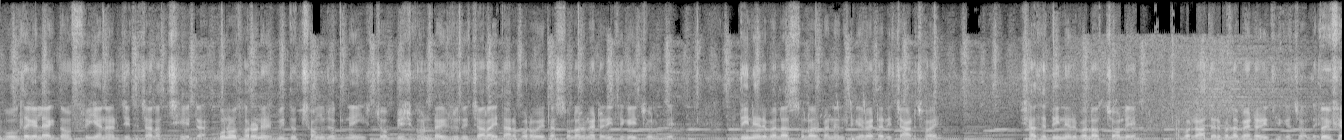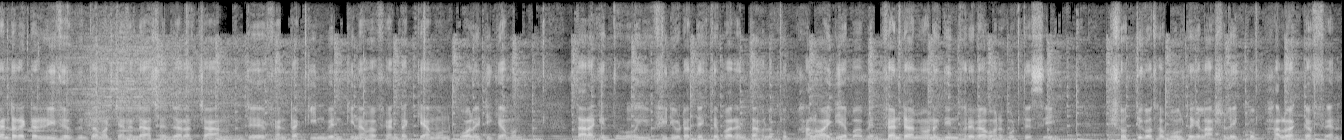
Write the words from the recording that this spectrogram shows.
বলতে গেলে একদম ফ্রি এনার্জিতে চালাচ্ছি এটা। কোনো ধরনের বিদ্যুৎ সংযোগ নেই। চব্বিশ ঘন্টায় যদি চালাই, তারপরেও এটা সোলার ব্যাটারি থেকেই চলবে। দিনের বেলা সোলার প্যানেল থেকে ব্যাটারি চার্জ হয়, সাথে দিনের বেলা চলে, আবার রাতের বেলা ব্যাটারি থেকে চলে। তো এই ফ্যানটার একটা রিভিউ কিন্তু আমার চ্যানেলে আছে, যারা চান যে ফ্যানটা কিনবেন কিনা বা ফ্যানটা কেমন কোয়ালিটি কেমন তারা কিন্তু ওই ভিডিওটা দেখতে পারেন, তাহলে খুব ভালো আইডিয়া পাবেন। ফ্যানটা আমি অনেকদিন ধরে ব্যবহার করতেছি। সত্যি কথা বলতে গেলে আসলেই খুব ভালো একটা ফ্যান।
